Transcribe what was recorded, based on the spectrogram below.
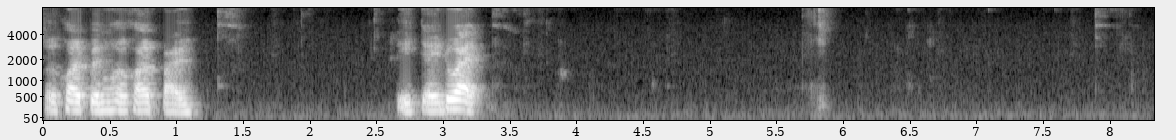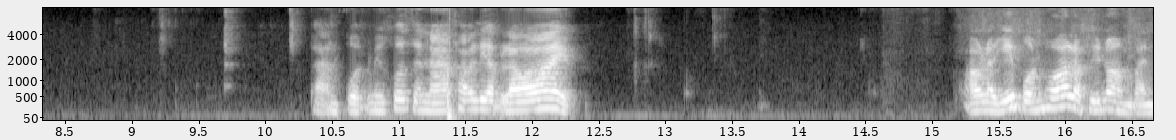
ค่อยๆเป็นค่อย ๆ ไป ดีใจด้วย ผ่านกฎมีโฆษณาเข้าเรียบร้อย เอาละเย็บบนเพราะละพี่น้องบัน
